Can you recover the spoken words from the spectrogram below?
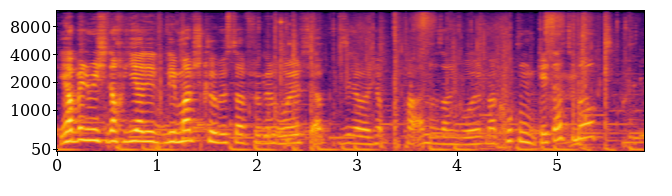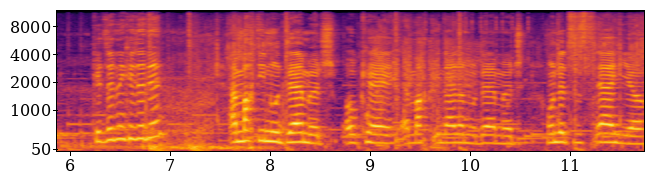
Ich habe nämlich noch hier den, den Matschkürbis dafür geholt. Ich habe hab ein paar andere Sachen geholt. Mal gucken, geht das überhaupt? Geht er den? Geht er den? Er macht ihn nur Damage. Okay, er macht ihn leider nur Damage. Und jetzt ist er hier.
